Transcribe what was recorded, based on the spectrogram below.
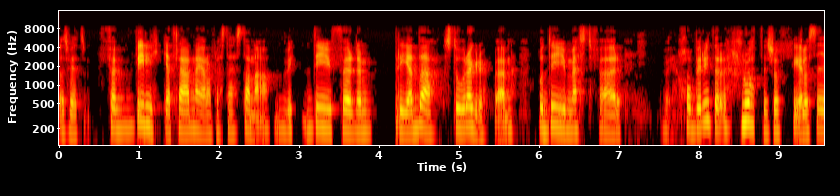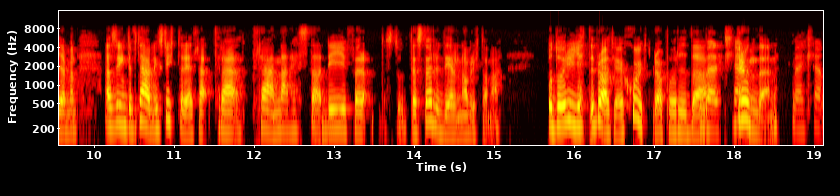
alltså vet, för vilka tränar jag de flesta hästarna? Det är ju för den breda, stora gruppen. Och det är ju mest för hobbyryttare, låter så fel att säga, men alltså inte för tävlingsryttare trä, trä, tränar hästar. Det är ju för den större delen av ryttarna. Och då är det ju jättebra att jag är sjukt bra på att rida Verkligen. grunden. Verkligen.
